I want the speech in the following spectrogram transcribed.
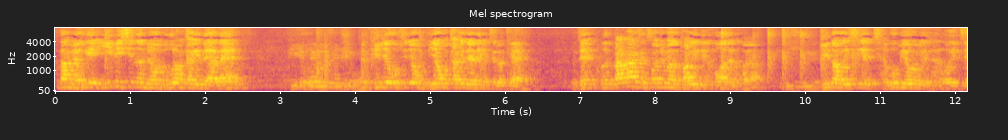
그 다음에 여기 2bc는요 누구랑 짝이 돼야 돼? B 제곱, C 제곱. b제곱 c제곱 니하고 짝이 돼야 되겠지 이렇게 그치? 그 빨간색 써주면 더하기 니는 뭐가 되는 거야? B, 더하기 c의 제곱이요 이렇게 되는 거겠지?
